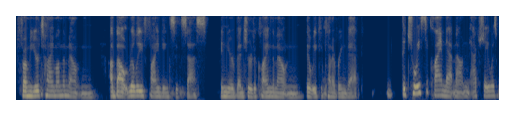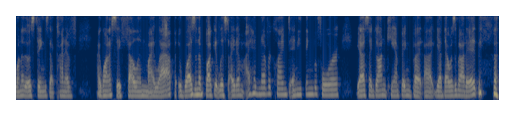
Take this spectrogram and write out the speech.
from your time on the mountain about really finding success in your venture to climb the mountain that we could kind of bring back? The choice to climb that mountain actually was one of those things that kind of I want to say fell in my lap. It wasn't a bucket list item. I had never climbed anything before. Yes, I'd gone camping, but uh, yeah, that was about it.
